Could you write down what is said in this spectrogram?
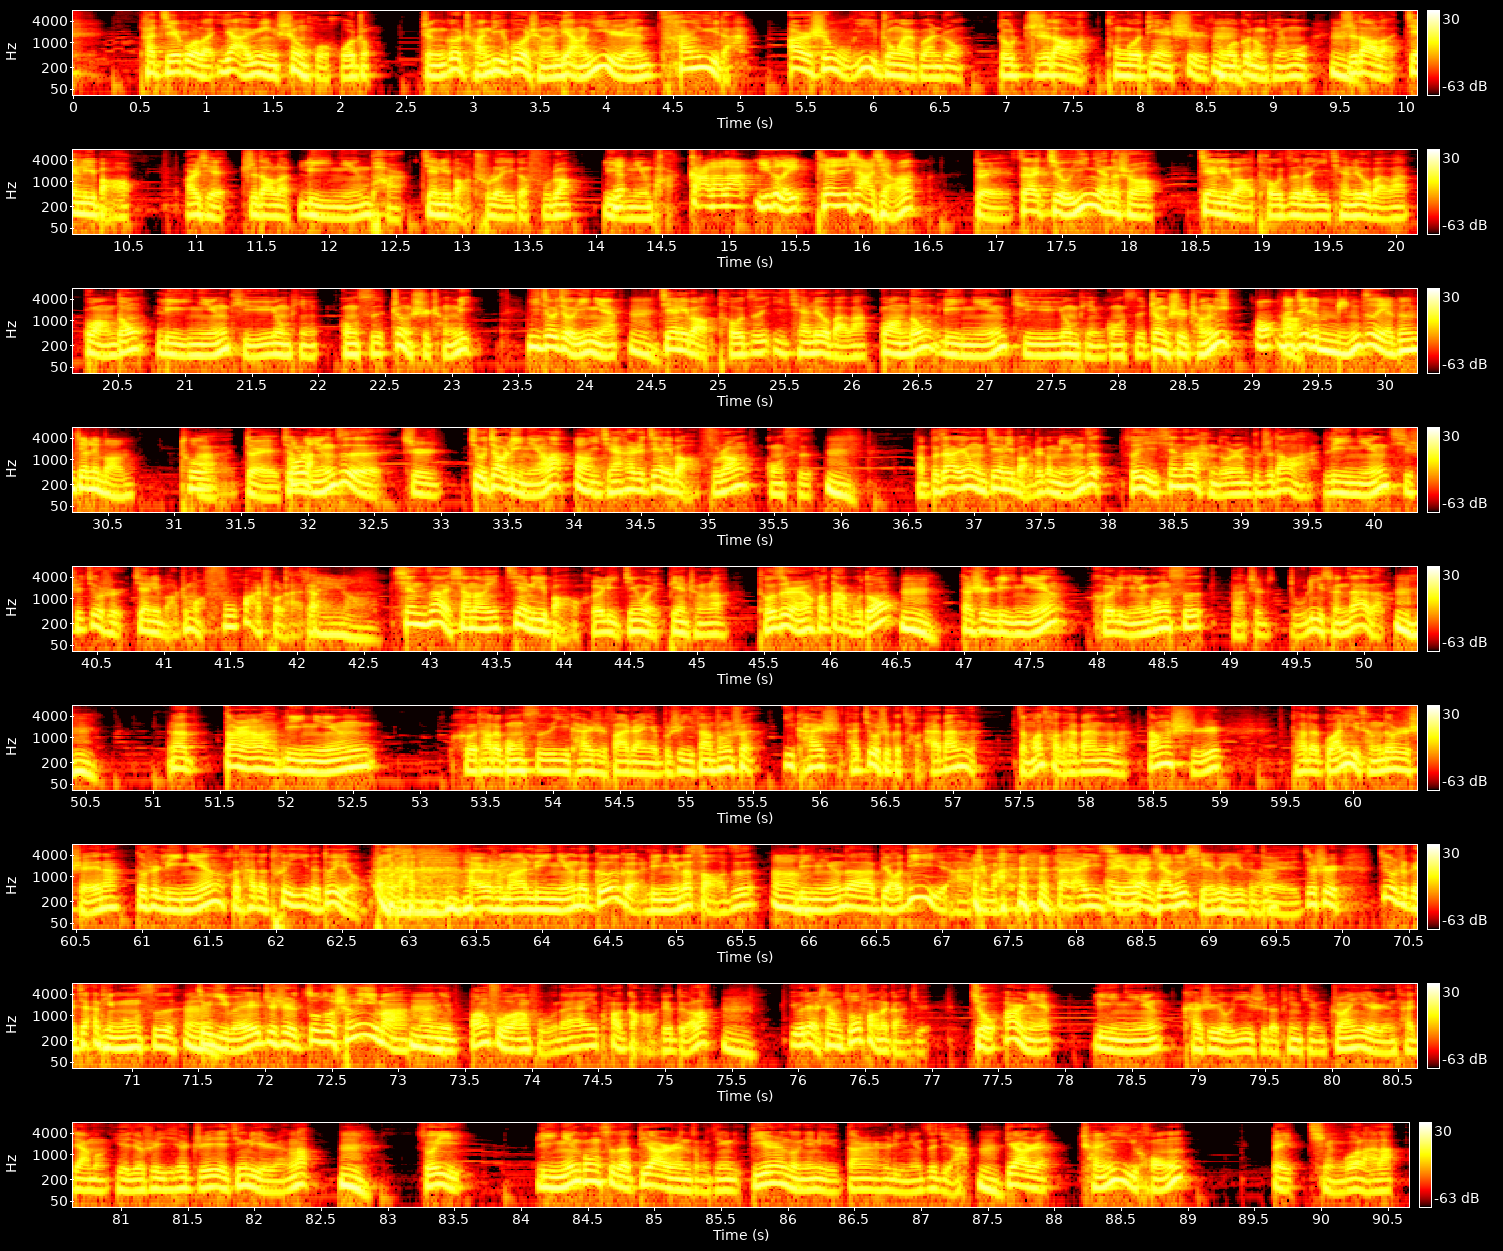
他接过了亚运圣火火种，整个传递过程，两亿人参与的，二十五亿中外观众都知道了，通过电视，通过各种屏幕、嗯知道了健力宝，而且知道了李宁牌，健力宝出了一个服装李宁牌。嘎啦啦一个雷，天下响。对，在九一年的时候，健力宝投资了一千六百万，广东李宁体育用品公司正式成立。一九九一年，嗯健力宝投资一千六百万，广东李宁体育用品公司正式成立。哦，那这个名字也跟健力宝脱啊，对，就名字是就叫李宁了，嗯以前还是健力宝服装公司，嗯啊，不再用健力宝这个名字，所以现在很多人不知道啊，李宁其实就是健力宝这么孵化出来的。哎呦，现在相当于健力宝和李经纬变成了投资人和大股东，嗯但是李宁和李宁公司啊这是独立存在的了。嗯哼，那当然了，李宁和他的公司一开始发展也不是一帆风顺，一开始他就是个草台班子。怎么草台班子呢？当时他的管理层都是谁呢？都是李宁和他的退役的队友，还有什么李宁的哥哥、李宁的嫂子、嗯李宁的表弟啊，是吧？大家一起哎，有点家族企业的意思啊。，对，就是就是个家庭公司，嗯就以为这是做做生意嘛，嗯那你帮扶帮扶，大家一块儿搞就得了，嗯有点像作坊的感觉。九二年，李宁开始有意识的聘请专业人才加盟，也就是一些职业经理人了。嗯所以，李宁公司的第二任总经理，第一任总经理当然是李宁自己啊，嗯第二任陈义宏被请过来了。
